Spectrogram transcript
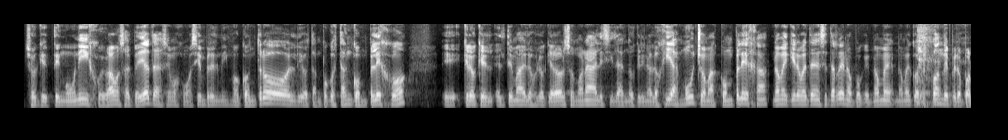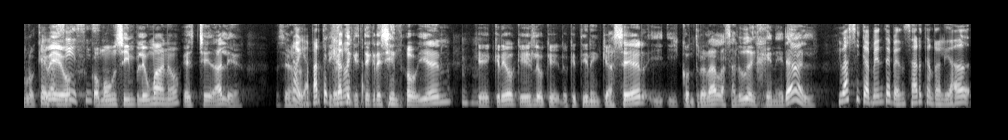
yo que tengo un hijo y vamos al pediatra, hacemos como siempre el mismo control, digo, tampoco es tan complejo. Eh, creo que el, el tema de los bloqueadores hormonales y la endocrinología es mucho más compleja. No me quiero meter en ese terreno porque no me, no me corresponde, pero por lo que veo, sí, sí, como sí. un simple humano, es, che, dale. O sea, No, y aparte que fíjate que, está- esté creciendo bien, que creo que es lo que, lo que tienen que hacer y, y controlar la salud en general. Y básicamente pensar que en realidad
